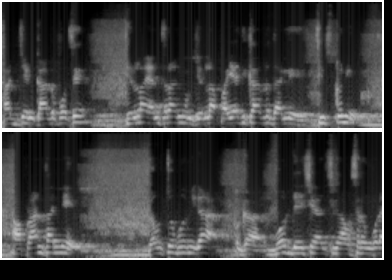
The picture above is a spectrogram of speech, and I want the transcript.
సాధ్యం కాకపోతే జిల్లా యంత్రాంగం జిల్లా పై అధికారులు దాన్ని తీసుకొని ఆ ప్రాంతాన్ని ప్రభుత్వ భూమిగా ఒక బోర్డు వేసేయాల్సిన అవసరం కూడా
